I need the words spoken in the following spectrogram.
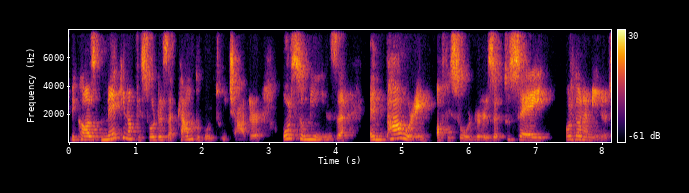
Because making office holders accountable to each other also means empowering office holders to say, hold on a minute,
